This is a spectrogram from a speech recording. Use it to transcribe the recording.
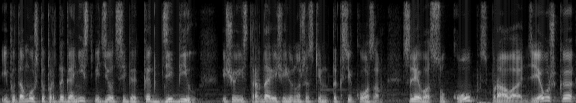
и потому что протагонист ведет себя как дебил, еще и страдающий юношеским токсикозом. Слева суккуб, справа девушка,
